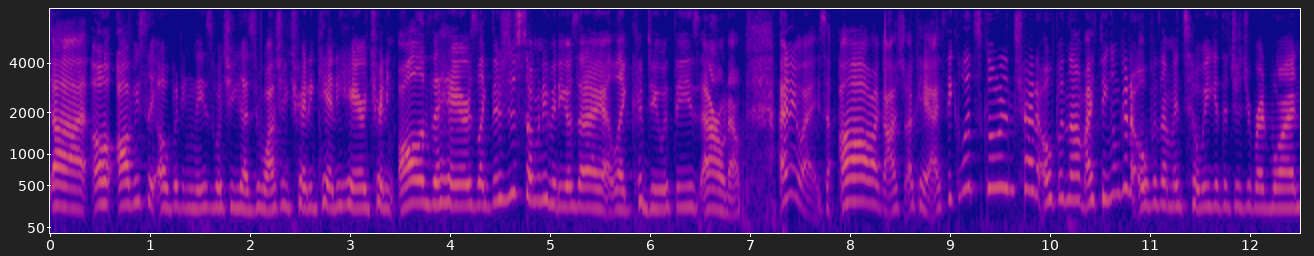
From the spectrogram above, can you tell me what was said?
uh, obviously opening these, which you guys are watching, trading candy hare, trading all of the hares. Like there's just so many videos that I like could do with these. I don't know. Anyways, oh my gosh. Okay, I think let's go and try to open them. I think I'm going to open them until we get the gingerbread one.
